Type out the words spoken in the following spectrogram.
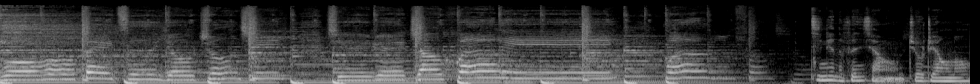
我辈自借月照花林。晚风今天的分享就这样喽，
